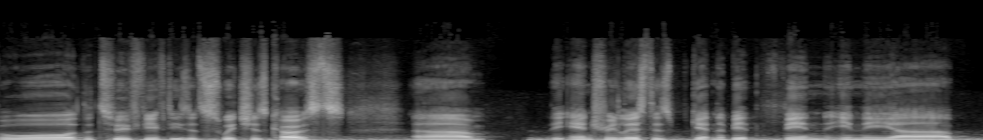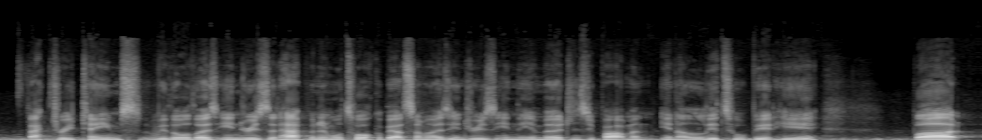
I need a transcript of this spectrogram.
for the 250s. It switches coasts. Um, the entry list is getting a bit thin in the uh, factory teams with all those injuries that happen, and we'll talk about some of those injuries in the emergency department in a little bit here. But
